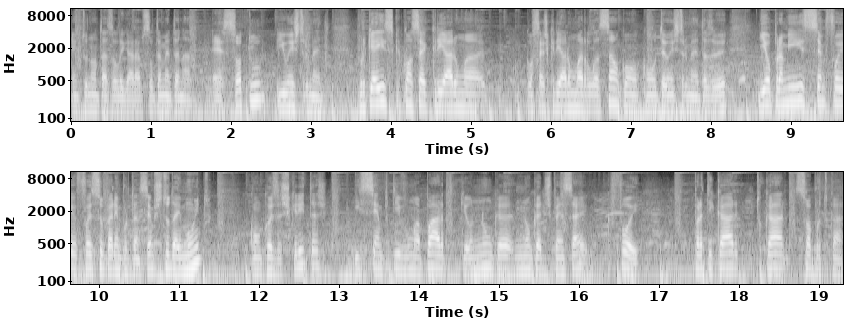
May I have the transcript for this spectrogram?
em que tu não estás a ligar absolutamente a nada. É só tu e o instrumento. Porque é isso que consegue criar uma consegues criar uma relação com, com o teu instrumento, estás a ver? E eu para mim isso sempre foi, foi super importante. Sempre estudei muito com coisas escritas e sempre tive uma parte que eu nunca, nunca dispensei, que foi praticar, tocar só por tocar.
